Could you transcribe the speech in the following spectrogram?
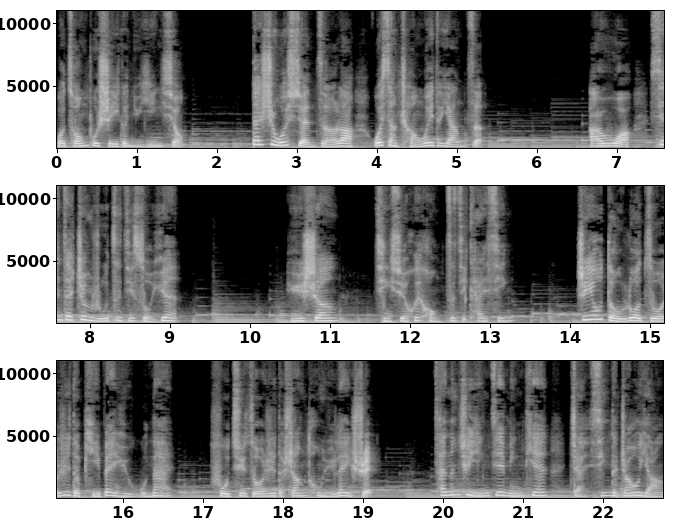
我从不是一个女英雄，但是我选择了我想成为的样子。而我现在正如自己所愿。余生，请学会哄自己开心。只有抖落昨日的疲惫与无奈，拂去昨日的伤痛与泪水，才能去迎接明天崭新的朝阳。”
